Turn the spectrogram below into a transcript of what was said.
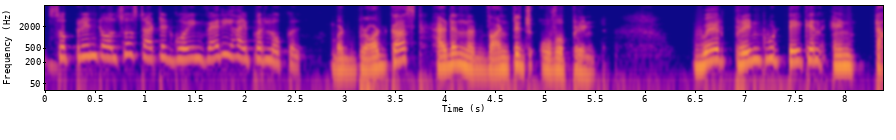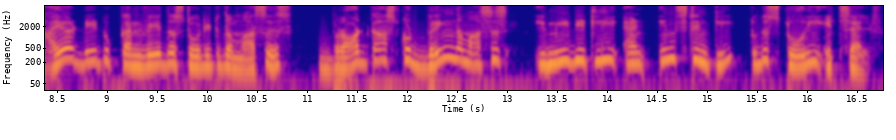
so print also started going very hyper local But broadcast had an advantage over print. Where print would take an entire day to convey the story to the masses, broadcast could bring the masses immediately and instantly to the story itself.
